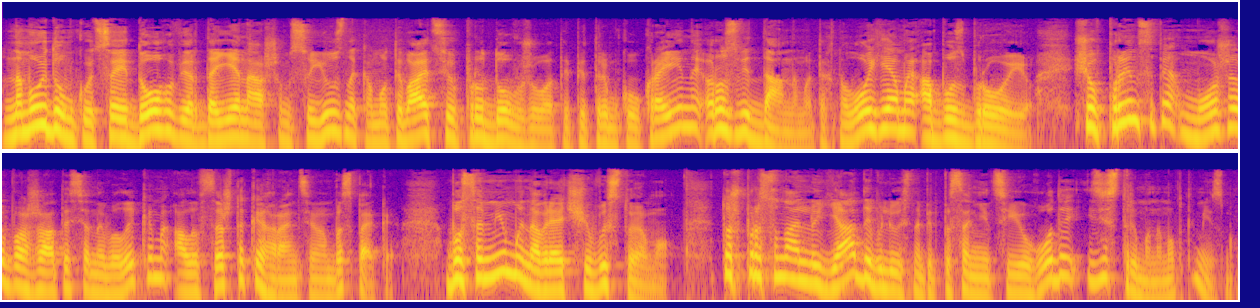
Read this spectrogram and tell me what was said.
На мою думку, цей договір дає нашим союзникам мотивацію продовжувати підтримку України розвідданими технологіями або зброєю, що в принципі може вважатися невеликими, але все ж таки гарантіями безпеки. Бо самі ми навряд чи вистоїмо. Тож персонально я дивлюсь на підписання цієї угоди зі стриманим оптимізмом.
